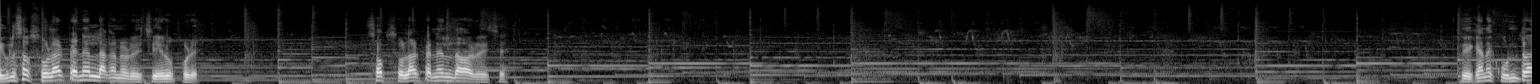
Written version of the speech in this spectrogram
এগুলো সব সোলার প্যানেল লাগানো রয়েছে এর উপরে। সব সোলার প্যানেল দেওয়া রয়েছে। তো এখানে কোনটা?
